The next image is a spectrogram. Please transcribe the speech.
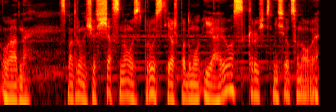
ладно, смотрю, он еще сейчас снова сбросит, я уж подумал, и iOS, короче, снесется новое.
